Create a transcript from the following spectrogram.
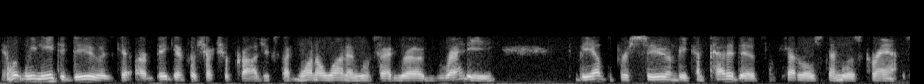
And what we need to do is get our big infrastructure projects like 101 and Woodside Road ready to be able to pursue and be competitive for federal stimulus grants.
